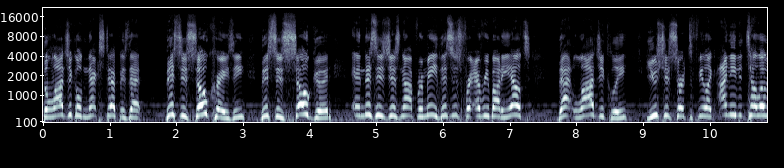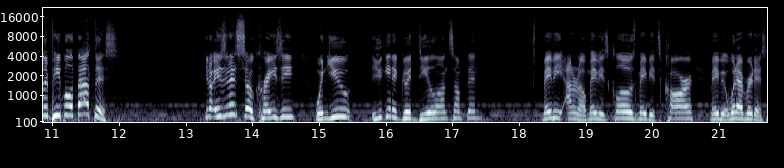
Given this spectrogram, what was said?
The logical next step is that this is so crazy, this is so good, and this is just not for me, this is for everybody else. That logically, you should start to feel like, I need to tell other people about this. You know, isn't it so crazy when you you get a good deal on something Maybe, I don't know, maybe it's clothes, maybe it's car, maybe whatever it is.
